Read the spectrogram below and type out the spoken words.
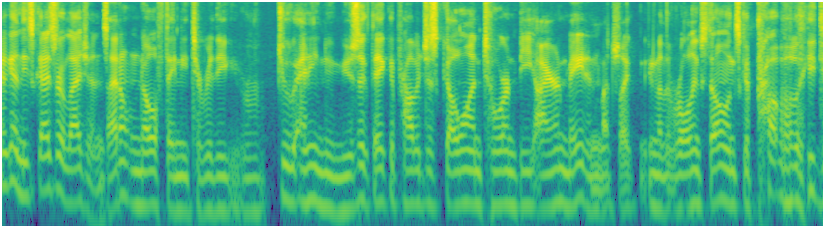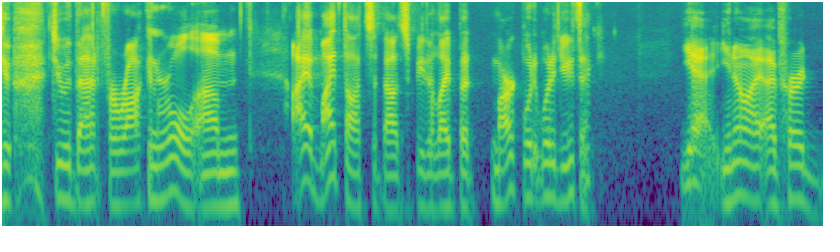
again, these guys are legends. I don't know if they need to really do any new music. They could probably just go on tour and be Iron Maiden, much like you know the Rolling Stones could probably do do that for rock and roll. Um, I have my thoughts about Speed of Light, but Mark, what what did you think? Yeah, you know, I, I've heard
